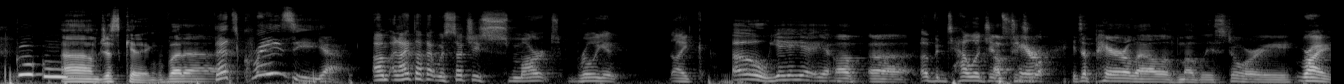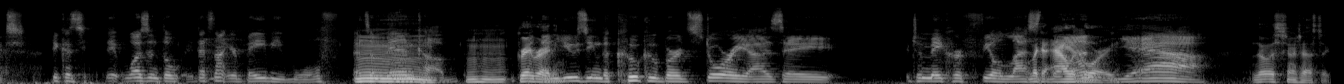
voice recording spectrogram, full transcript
cuckoo. um just kidding but uh that's crazy. Yeah um and i thought that was such a smart brilliant like oh yeah yeah yeah yeah of uh of intelligence to par- draw- it's a parallel of Mowgli's story right because it wasn't the that's not your baby wolf that's a man cub mm-hmm. great and writing using the cuckoo bird story as a to make her feel less Like an than. allegory. Yeah. That was fantastic.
